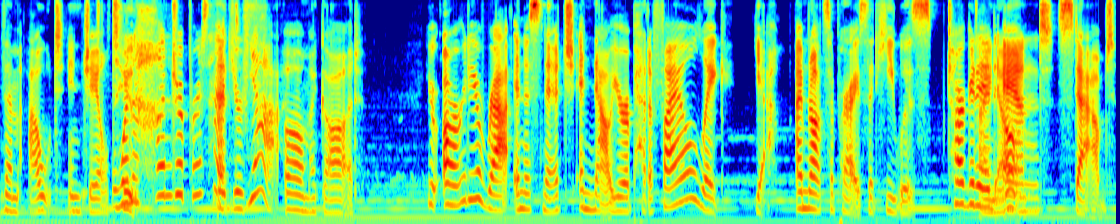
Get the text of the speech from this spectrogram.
them out in jail too. 100% Like you're yeah Oh my god. you're already a rat and a snitch and now you're a pedophile like yeah i'm not surprised that he was targeted and stabbed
